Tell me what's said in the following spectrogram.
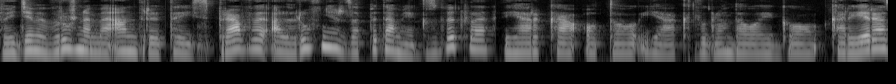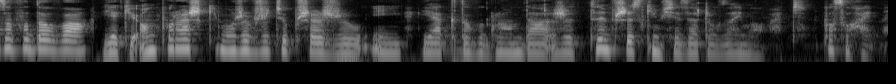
wejdziemy w różne meandry tej sprawy, ale również zapytam jak zwykle Jarka o to, jak wyglądała jego kariera zawodowa, jakie on porażki może w życiu przeżył i jak to wygląda, że tym wszystkim się zaczął zajmować. Posłuchajmy.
